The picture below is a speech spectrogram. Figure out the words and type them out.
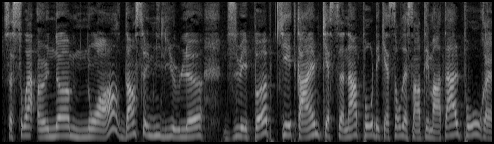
ce soit un homme noir dans ce milieu-là du hip-hop, qui est quand même questionnant pour des questions de santé mentale, pour... euh,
